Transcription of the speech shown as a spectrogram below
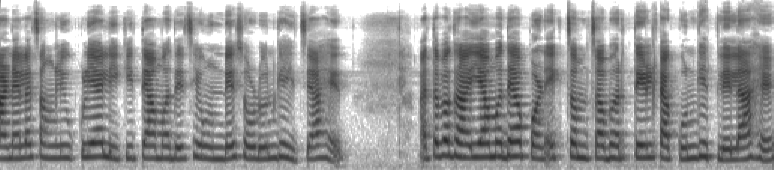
पाण्याला चांगली उकळी आली की त्यामध्येच हे उंडे सोडून घ्यायचे आहेत. आता बघा यामध्ये आपण एक चमचाभर तेल टाकून घेतलेलं आहे.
